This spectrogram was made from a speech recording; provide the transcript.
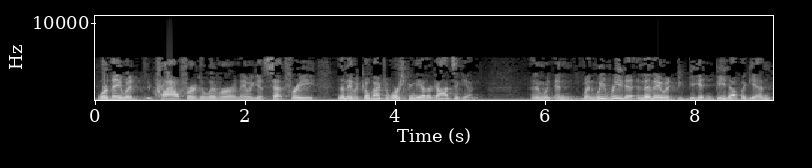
where they would cry out for a deliverer and they would get set free, and then they would go back to worshiping the other gods again. And when, and when we read it, and then they would be getting beat up again,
